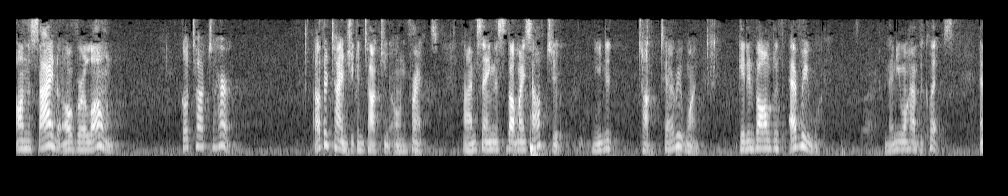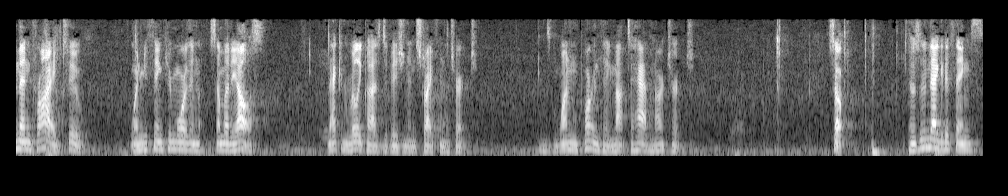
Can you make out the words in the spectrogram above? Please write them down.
on the side over alone, go talk to her. Other times you can talk to your own friends. I'm saying this about myself too. You need to talk to everyone. Get involved with everyone. And then you won't have the cliques. And then pride, too. When you think you're more than somebody else, that can really cause division and strife in the church. It's one important thing not to have in our church. So, those are the negative things.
